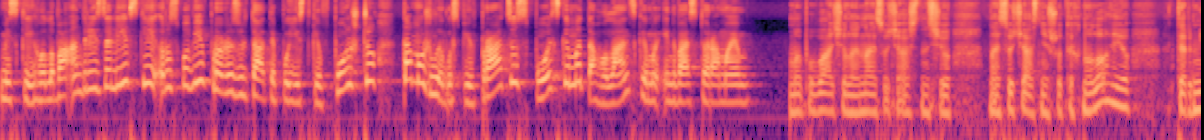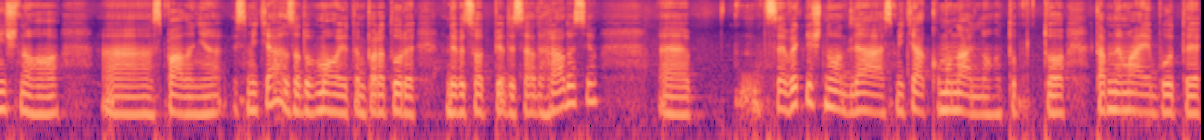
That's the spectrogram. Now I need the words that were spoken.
Міський голова Андрій Залівський розповів про результати поїздки в Польщу та можливу співпрацю з польськими та голландськими інвесторами. Ми побачили найсучаснішу, найсучаснішу технологію термічного е, спалення сміття за допомогою температури 950 градусів. Е, це виключно для сміття комунального, тобто там не має бути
